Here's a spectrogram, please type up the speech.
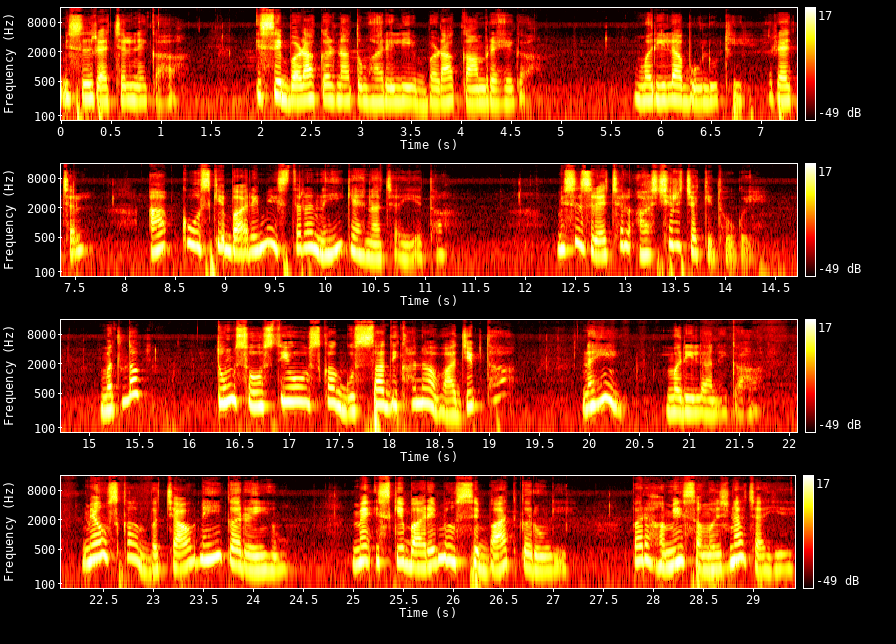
मिसेस रैचल ने कहा, इसे बड़ा करना तुम्हारे लिए बड़ा काम रहेगा। मरीला बोल उठी, रैचल, आपको उसके बारे में इस तरह नहीं कहना चाहिए था। मिसेस रैचल आश्चर्यचकित हो गई। मतलब तुम सोचती हो उसका गुस्सा दिखाना वाजिब था? नहीं, मरीला ने कहा, मैं उसका बचाव नहीं कर रही हूँ। मैं इसके बारे में उससे बात करूँगी, पर हमें समझना चाहिए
